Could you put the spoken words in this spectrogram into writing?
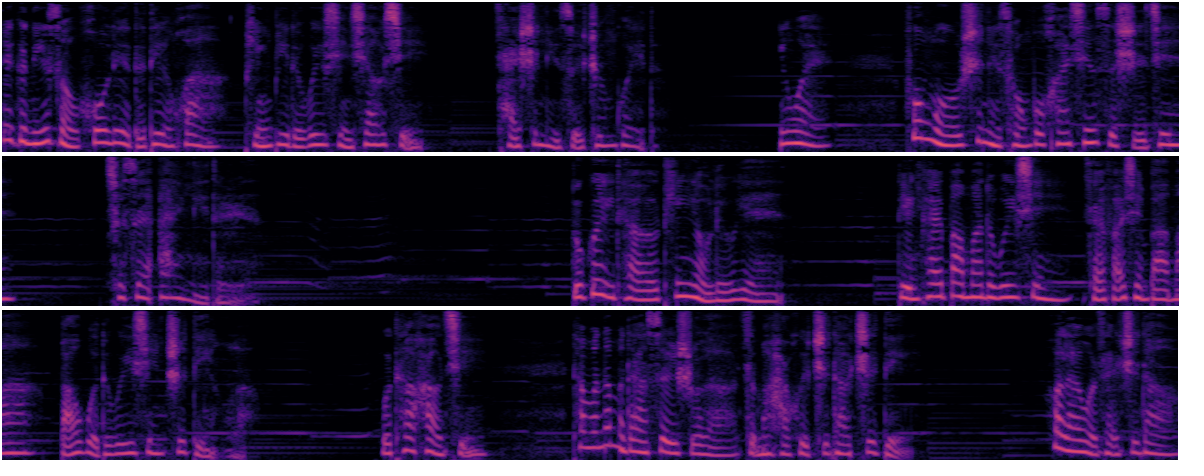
那个你总忽略的电话、屏蔽的微信消息，才是你最珍贵的。因为，父母是你从不花心思、时间，却最爱你的人。读过一条听友留言，点开爸妈的微信，才发现爸妈把我的微信置顶了。我特好奇，他们那么大岁数了，怎么还会知道置顶？后来我才知道。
